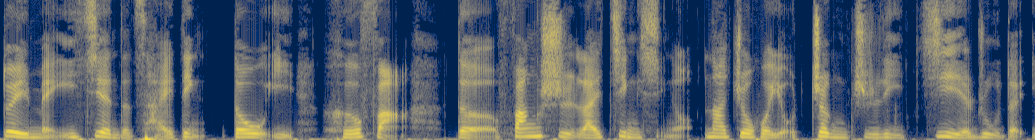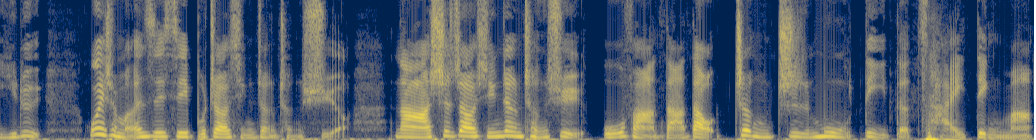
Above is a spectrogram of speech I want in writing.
对每一件的裁定都以合法的方式来进行哦，那就会有政治力介入的疑虑。为什么 NCC 不照行政程序哦？那是照行政程序无法达到政治目的的裁定吗？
